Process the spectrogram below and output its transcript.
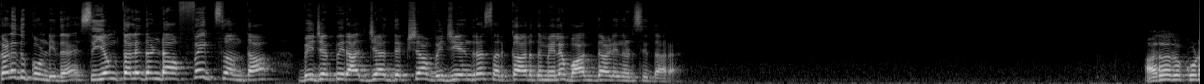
ಕಳೆದುಕೊಂಡಿದೆ. ಸಿಎಂ ತಲೆದಂಡ ಫಿಕ್ಸ್ ಅಂತ ಬಿಜೆಪಿ ರಾಜ್ಯಾಧ್ಯಕ್ಷ ವಿಜಯೇಂದ್ರ ಸರ್ಕಾರದ ಮೇಲೆ ವಾಗ್ದಾಳಿ ನಡೆಸಿದ್ದಾರೆ. ಅರರು ಕೂಡ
